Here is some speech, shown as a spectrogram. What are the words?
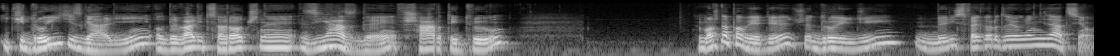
i ci druidzi z Galii odbywali coroczne zjazdy w Charty Dru, można powiedzieć, że druidzi byli swego rodzaju organizacją.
